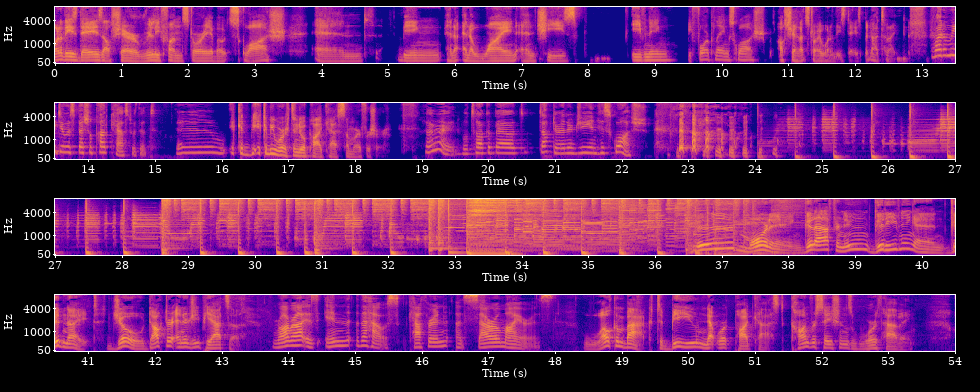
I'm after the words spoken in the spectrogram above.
One of these days, I'll share a really fun story about squash and being and a, and a wine and cheese evening before playing squash. I'll share that story one of these days, but not tonight. Why don't we do a special podcast with it? Uh, it could be it could be worked into a podcast somewhere for sure. All right, we'll talk about Dr. Energy and his squash. Good morning, good afternoon, good evening, and good night. Joe, Dr. Energy Piazza. Rara is in the house. Catherine uh, Asaro Myers. Welcome back to BU Network Podcast Conversations Worth Having.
